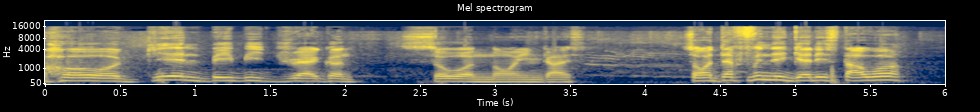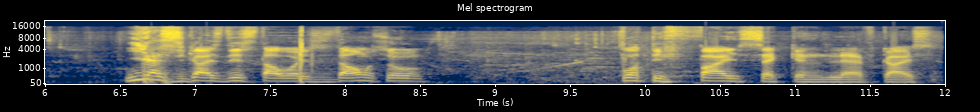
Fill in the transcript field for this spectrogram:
Oh, again, baby dragon. So annoying, guys. So i definitely get this tower. Yes, guys, this tower is down. So 45 seconds left, guys.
